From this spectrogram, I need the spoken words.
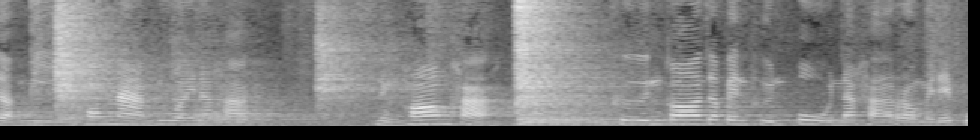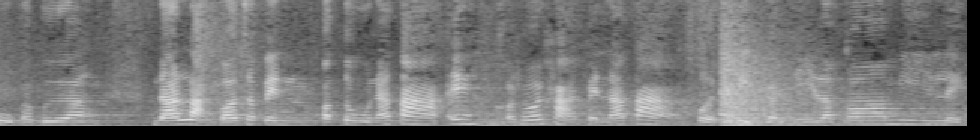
จะมีห้องน้ำด้วยนะคะ 1 ห้องค่ะ พื้นก็จะเป็นพื้นปูนนะคะ เราไม่ได้ปูกระเบื้อง ด้านหลังก็จะเป็นประตูหน้าต่างเอ๊ะขอโทษค่ะ เป็นหน้าต่างเปิดปิดแบบนี้ แล้วก็มีเหล็ก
